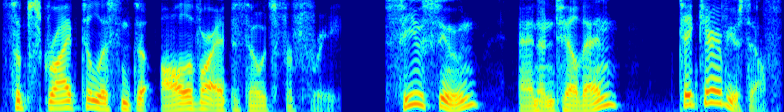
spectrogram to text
subscribe to listen to all of our episodes for free. See you soon, and until then, take care of yourself.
